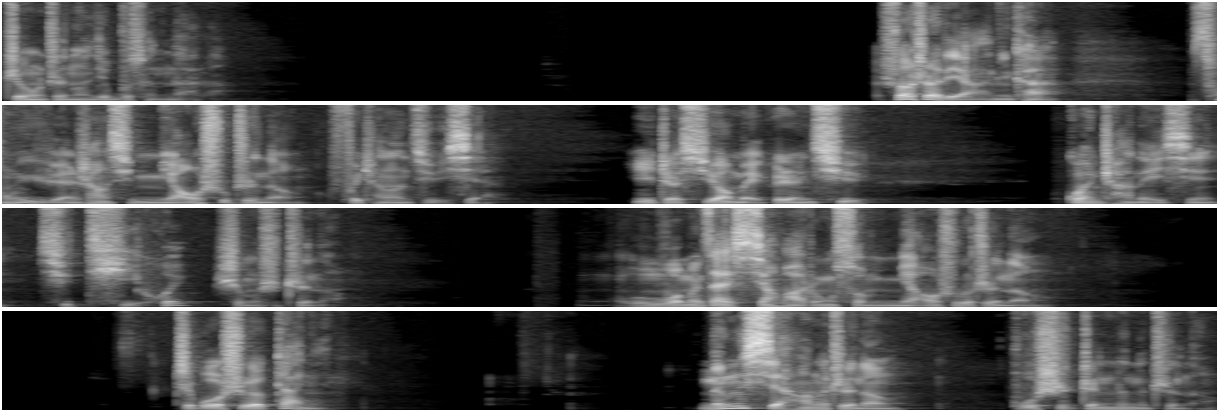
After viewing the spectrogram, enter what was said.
这种智能就不存在了。说到这里啊，你看，从语言上去描述智能非常的局限，译者需要每个人去观察内心，去体会什么是智能。我们在想法中所描述的智能，只不过是个概念，能想象的智能，不是真正的智能。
